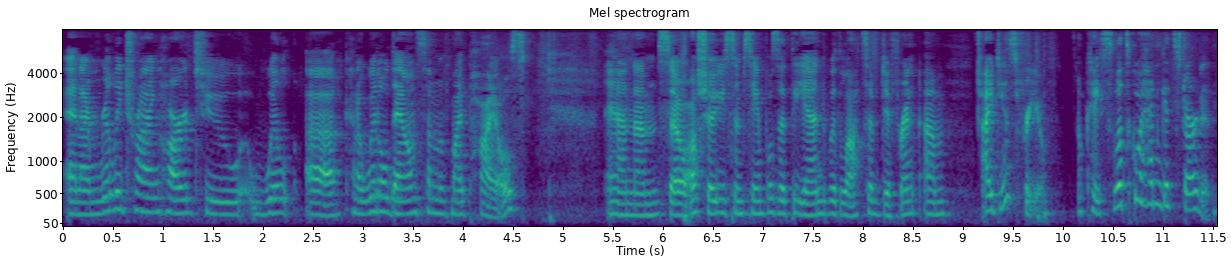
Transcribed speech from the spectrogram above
and I'm really trying hard to will, uh, kind of whittle down some of my piles. And um, so I'll show you some samples at the end with lots of different um, ideas for you. Okay, so let's go ahead and get started.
